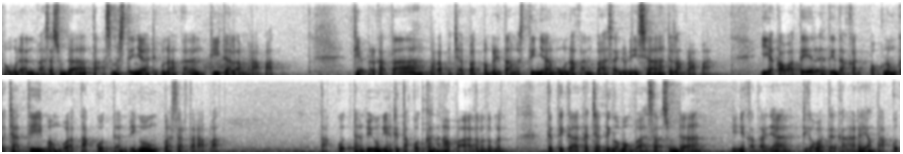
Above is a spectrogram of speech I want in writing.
penggunaan bahasa Sunda tak semestinya digunakan di dalam rapat. Dia berkata, para pejabat pemerintah mestinya menggunakan bahasa Indonesia dalam rapat. Ia khawatir tindakan oknum kejati membuat takut dan bingung peserta rapat. Takut dan bingung yang ditakutkan apa, teman-teman? Ketika kejati ngomong bahasa Sunda, ini katanya dikhawatirkan ada yang takut.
